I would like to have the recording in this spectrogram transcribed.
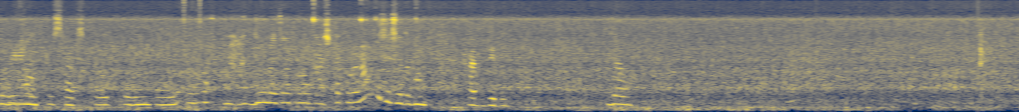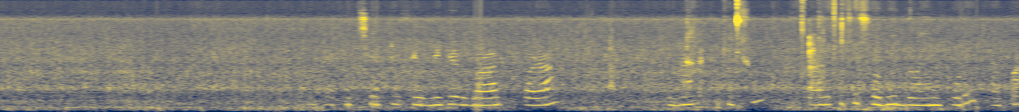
করেন, একটু সাবস্ক্রাইব করুন তাহলে। হাত দিয়ে বাজার কোনো কাজটা করে না শেষে তখন হাত দেবে। যাও। দেখাচ্ছি একটা ফেব্রিকের ওয়ার্ক করা। এবার কিছু, আর কিছু ছবি ড্রয়িং করে, তারপর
